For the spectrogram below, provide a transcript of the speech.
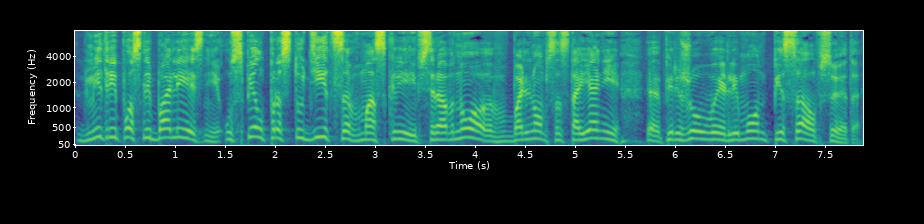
Дмитрий после болезни успел простудиться в Москве и все равно в больном состоянии, э, пережевывая лимон, писал все это.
